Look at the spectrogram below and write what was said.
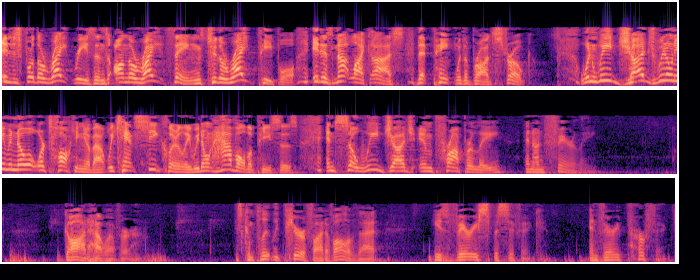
it is for the right reasons, on the right things, to the right people. It is not like us that paint with a broad stroke. When we judge, we don't even know what we're talking about. We can't see clearly. We don't have all the pieces. And so we judge improperly and unfairly. God, however, is completely purified of all of that. He is very specific and very perfect.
